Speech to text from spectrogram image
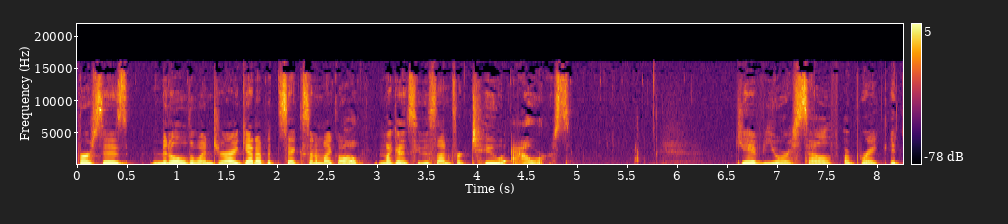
Versus middle of the winter, I get up at six and I'm like, oh, I'm not going to see the sun for two hours. Give yourself a break. It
